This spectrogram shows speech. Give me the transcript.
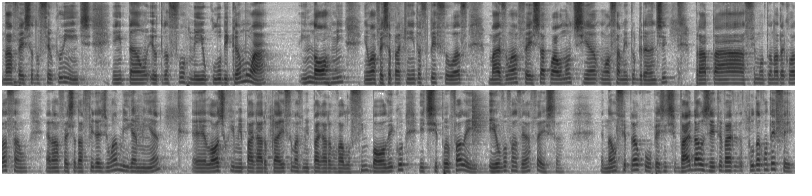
na festa do seu cliente. Então, eu transformei o Clube Camuá enorme em uma festa para 500 pessoas, mas uma festa a qual não tinha um orçamento grande para estar se montando a decoração. Era uma festa da filha de uma amiga minha. É, lógico que me pagaram para isso, mas me pagaram um valor simbólico e tipo eu falei, eu vou fazer a festa. Não se preocupe, a gente vai dar o jeito e vai tudo acontecer.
